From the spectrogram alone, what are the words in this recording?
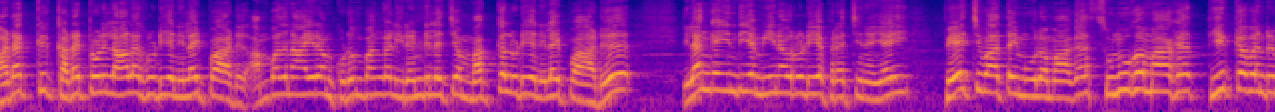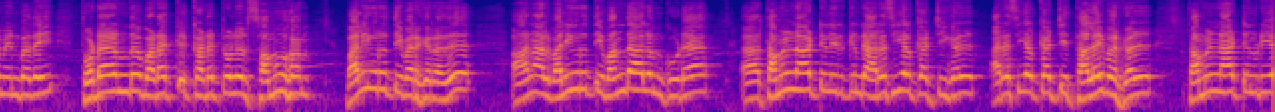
வடக்கு கடற்றொழிலாளர்களுடைய நிலைப்பாடு ஐம்பதனாயிரம் குடும்பங்கள் இரண்டு லட்சம் மக்களுடைய நிலைப்பாடு இலங்கை இந்திய மீனவர்களுடைய பிரச்சினையை பேச்சுவார்த்தை மூலமாக சுமூகமாக தீர்க்க வேண்டும் என்பதை தொடர்ந்து வடக்கு கடற்றொழில் சமூகம் வலியுறுத்தி வருகிறது. ஆனால் வலியுறுத்தி வந்தாலும் கூட தமிழ்நாட்டில் இருக்கின்ற அரசியல் கட்சிகள் அரசியல் கட்சி தலைவர்கள் தமிழ்நாட்டினுடைய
